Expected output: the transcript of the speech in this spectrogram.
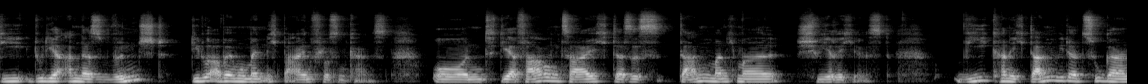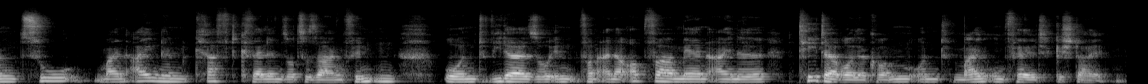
die du dir anders wünschst, die du aber im Moment nicht beeinflussen kannst. Und die Erfahrung zeigt, dass es dann manchmal schwierig ist. Wie kann ich dann wieder Zugang zu meinen eigenen Kraftquellen sozusagen finden und wieder so in, von einer Opfer mehr in eine Täterrolle kommen und mein Umfeld gestalten?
